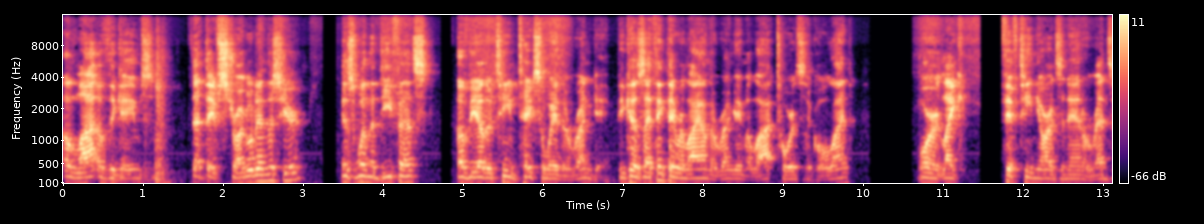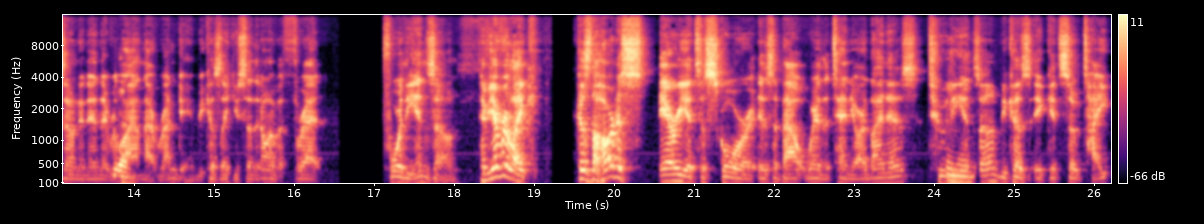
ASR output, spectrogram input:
a lot of the games that they've struggled in this year is when the defense of the other team takes away their run game because I think they rely on the run game a lot towards the goal line or like 15 yards and in or red zone and in. They rely yeah. on that run game because, like you said, they don't have a threat for the end zone. Have you ever like because the hardest area to score is about where the 10 yard line is to the mm-hmm. end zone because it gets so tight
